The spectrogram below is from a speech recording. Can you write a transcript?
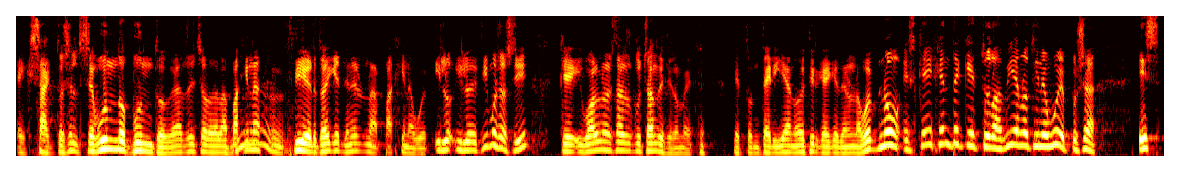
exacto, es el segundo punto que has dicho lo de la página. Ah. Cierto, hay que tener una página web. Y lo, y lo decimos así, que igual nos estás escuchando y dices, hombre, qué tontería no decir que hay que tener una web. No, es que hay gente que todavía no tiene web. O sea, es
